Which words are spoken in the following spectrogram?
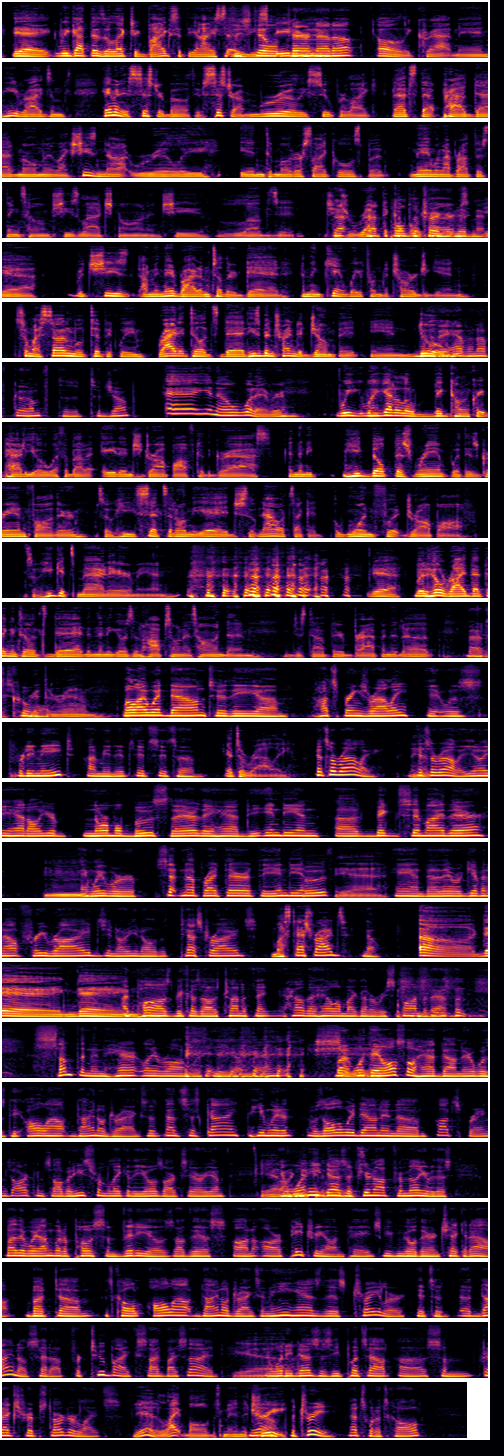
Yeah, we got those electric bikes at the I seventy. Still Speedway. tearing that up. Holy crap, man! He rides them. Him and his sister both. His sister, I'm really super like. That's that proud dad moment. Like she's not really into motorcycles, but man, when I brought those things home, she's latched on and she loves it. She's that, wrecked that a couple the trigger, times. Didn't it? Yeah, but she's. I mean, they ride them till they're dead, and then can't wait for them to charge again. So my son will typically ride it till it's dead. He's been trying to jump it and do, do it. They have enough gumph to, to jump. Eh, you know, whatever. We we got a little big concrete patio with about an eight inch drop off to the grass, and then he he built this ramp with his grandfather, so he sets it on the edge. So now it's like a, a one foot drop off. So he gets mad air, man. yeah. But he'll ride that thing until it's dead and then he goes and hops on his Honda and just out there brapping it up. That's cool. Ripping around. Well, I went down to the um, Hot Springs rally. It was pretty neat. I mean, it, it's it's a it's a rally. It's a rally. It's a rally. You know, you had all your normal booths there. They had the Indian uh, big semi there. Mm. And we were setting up right there at the Indian booth. Yeah. And uh, they were giving out free rides, you know, you know, the test rides. Mustache rides? No. Oh, dang, dang. I paused because I was trying to think, how the hell am I going to respond to that? But something inherently wrong with you, young man. but what they also had down there was the all out dyno drags. So that's this guy. He went, was all the way down in uh, Hot Springs, Arkansas, but he's from Lake of the Ozarks area. Yeah. And what he does, if you're not familiar with this, by the way, I'm going to post some videos of this on our Patreon page. You can go there and check it out. But um, it's called All Out Dyno Drags, and he has this trailer that's a, a dyno setup for two bikes side by side. Yeah. And what he does is he puts out uh, some drag strip starter lights. Yeah, the light bulbs, man, the Yeah, tree. The tree. That's what it's called.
